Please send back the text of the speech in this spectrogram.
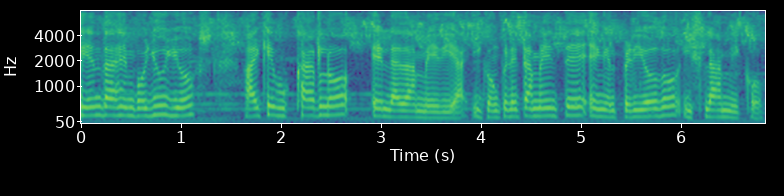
Haciendas en Boyullos hay que buscarlo en la Edad Media y concretamente en el periodo islámico.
